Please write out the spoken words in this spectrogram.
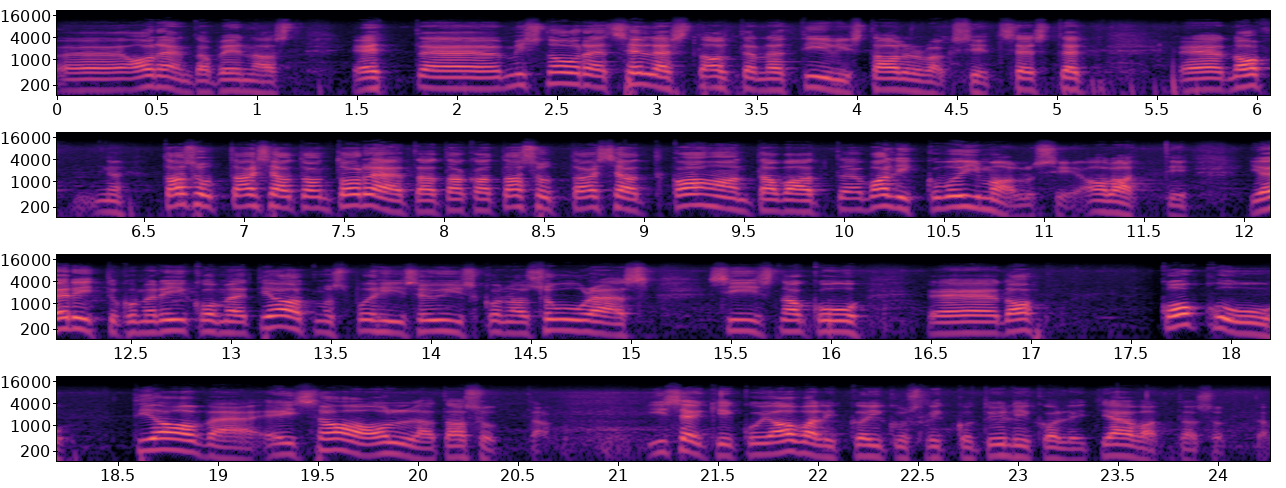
Äh, arendab ennast. et äh, mis noored sellest alternatiivist arvaksid, sest et äh, noh, tasuta asjad on toredad, aga tasuta asjad kahandavad valikuvõimalusi alati. ja eriti kui me liigume teadmuspõhise ühiskonna suures, siis nagu noh, kogu teave ei saa olla tasuta. isegi kui avalik-õiguslikud ülikoolid jäävad tasuta.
